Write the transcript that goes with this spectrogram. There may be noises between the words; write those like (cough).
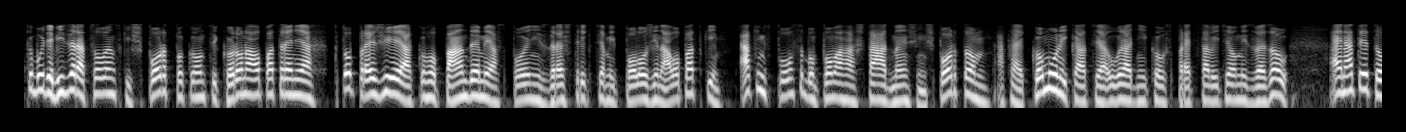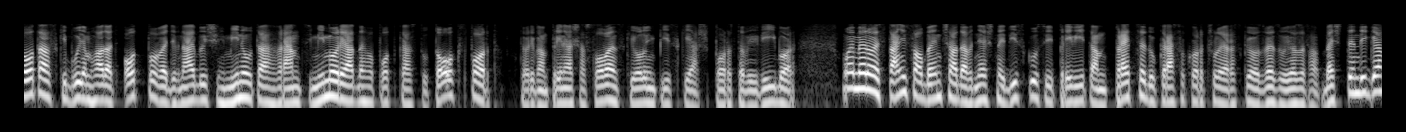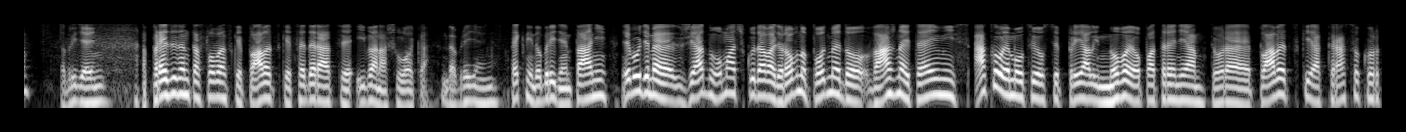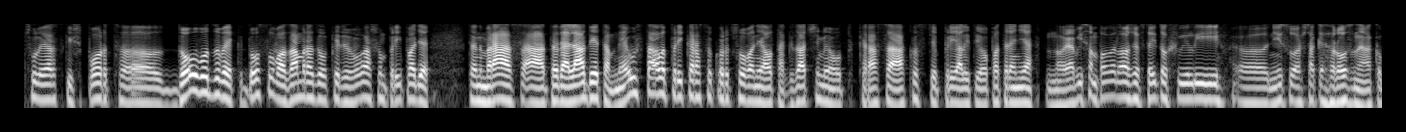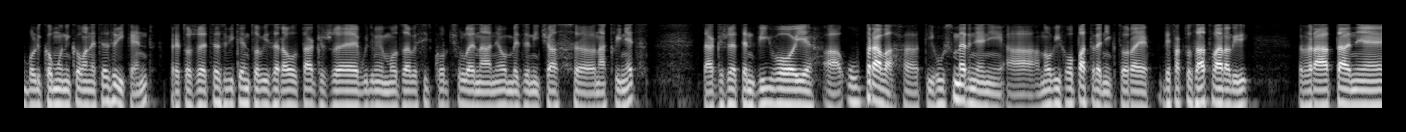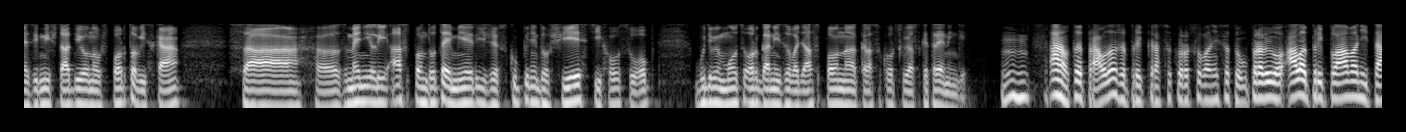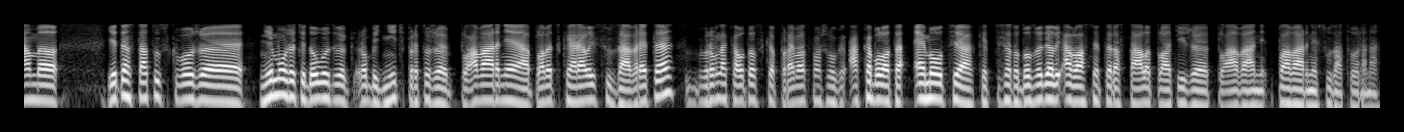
Ako bude vyzerať slovenský šport po konci korona opatreniach? Kto prežije a koho pandémia spojení s reštrikciami položí na lopatky? Akým spôsobom pomáha štát menším športom? Aká je komunikácia úradníkov s predstaviteľmi zväzov? Aj na tieto otázky budem hľadať odpoveď v najbližších minútach v rámci mimoriadného podcastu Talksport, ktorý vám prináša Slovenský olimpijský a športový výbor. Moje meno je Stanislav Benčád a v dnešnej diskusii privítam predsedu Krasokorčuliarského zväzu Jozefa Beštendiga. Dobrý deň. A prezidenta Slovenskej plaveckej federácie Ivana Šuleka. Dobrý deň. Pekný dobrý deň páni. Nebudeme žiadnu omačku dávať, rovno poďme do vážnej témy. S akou emóciou ste prijali nové opatrenia, ktoré plavecký a krasokorčuliarský šport e, do úvodzovek doslova zamrazil, keďže vo vašom prípade ten mráz a teda ľad je tam neustále pri krasokorčulovaní, ale tak začneme od krasa. Ako ste prijali tie opatrenia? No ja by som povedal, povedal, že v tejto chvíli e, nie sú až také hrozné, ako boli komunikované cez víkend, pretože cez víkend to vyzeralo tak, že budeme môcť zavesiť korčule na neobmedzený čas e, na klinec. Takže ten vývoj a úprava e, tých usmernení a nových opatrení, ktoré de facto zatvárali vrátane zimných štadiónov športoviska, sa zmenili aspoň do tej miery, že v skupine do šiestich osôb budeme môcť organizovať aspoň krasokorčuliarské tréningy. Mm-hmm. Áno, to je pravda, že pri krasokoročľovaní sa to upravilo, ale pri plávaní tam e, je ten status quo, že nemôžete do robiť nič, pretože plavárne a plavecké areály sú zavreté. Rovnaká otázka pre vás, pán Šulok, aká bola tá emócia, keď ste sa to dozvedeli a vlastne teraz stále platí, že plavárne, plavárne sú zatvorené?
